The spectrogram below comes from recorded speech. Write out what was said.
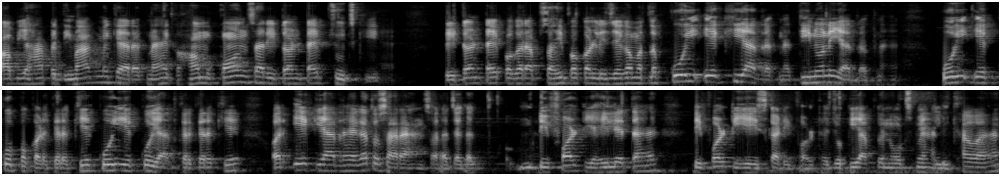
अब यहाँ पे दिमाग में क्या रखना है कि हम कौन सा रिटर्न टाइप चूज़ किए हैं। रिटर्न टाइप अगर आप सही पकड़ लीजिएगा मतलब कोई एक ही याद रखना है, तीनों नहीं याद रखना है। कोई एक को पकड़ के रखिए, कोई एक को याद करके रखिए, और एक याद रहेगा तो सारा आंसर आ जाएगा। डिफ़ॉल्ट यही लेता है। डिफ़ॉल्ट ये इसका डिफ़ॉल्ट है, जो कि आपके नोट्स में यहाँ लिखा हुआ है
